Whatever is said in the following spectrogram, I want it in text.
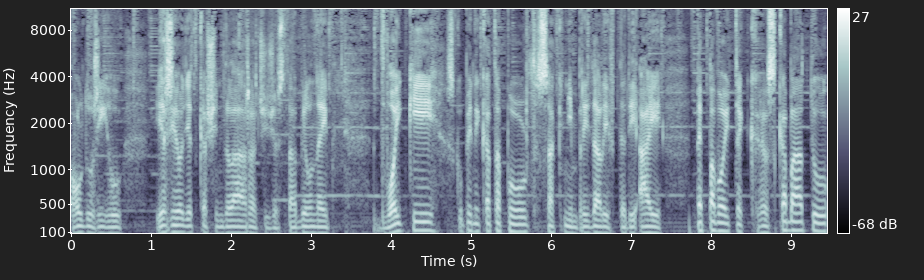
Oldu Říhu Jiřího detka Šindelářa, čiže stabilnej dvojky skupiny Katapult sa k ním pridali vtedy aj Pepa Vojtek z Kabátu,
